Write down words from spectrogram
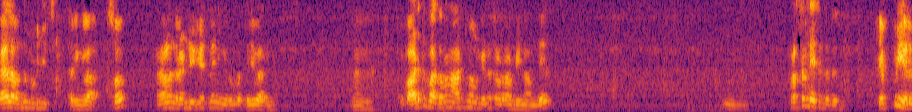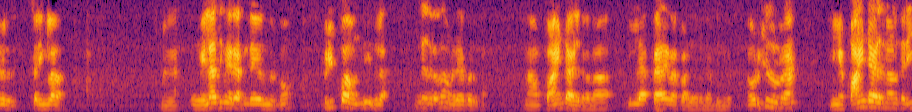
வேலை வந்து முடிஞ்சிச்சு சரிங்களா? ஸோ அதனால் இந்த ரெண்டு விஷயத்துலையும் நீங்கள் ரொம்ப தெளிவாக இருங்க. இப்போ அடுத்து பார்த்தோம்னா அடுத்து நமக்கு என்ன சொல்கிறேன் அப்படின்னா வந்து ப்ரெசன்டேஷன் சஜஷன் எப்படி எழுதுறது சரிங்களா? உங்கள் எல்லாத்துக்கும் நிறையா சந்தேகம் இருந்திருக்கும். குறிப்பாக வந்து இதில் இந்த இதில் தான் நிறைய பேர் இருக்கும். நான் பாயிண்ட்டாக எழுதுறதா இல்லை பேராகிராஃபாக எழுதுறது அப்படிங்கிறது. நான் ஒரு விஷயம் சொல்கிறேன் நீங்கள் பாயிண்டாக எழுதினாலும் சரி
